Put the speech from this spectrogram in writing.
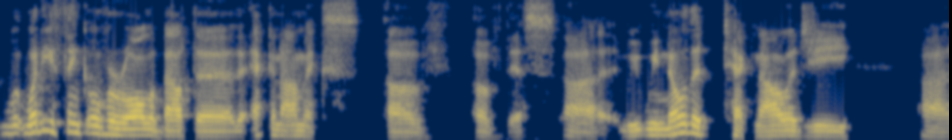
What do you think overall about the the economics of of this? Uh, we we know that technology uh,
